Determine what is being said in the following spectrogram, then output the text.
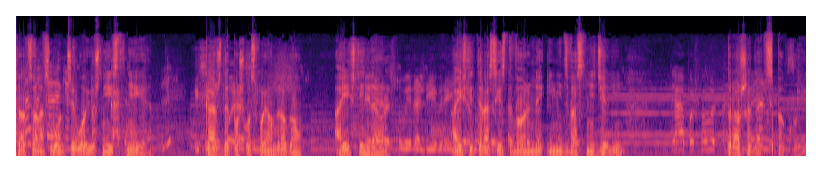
To, co nas łączyło, już nie istnieje. Każde poszło swoją drogą. A jeśli nie, a jeśli teraz jest wolny i nic was nie dzieli, proszę dać spokój.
